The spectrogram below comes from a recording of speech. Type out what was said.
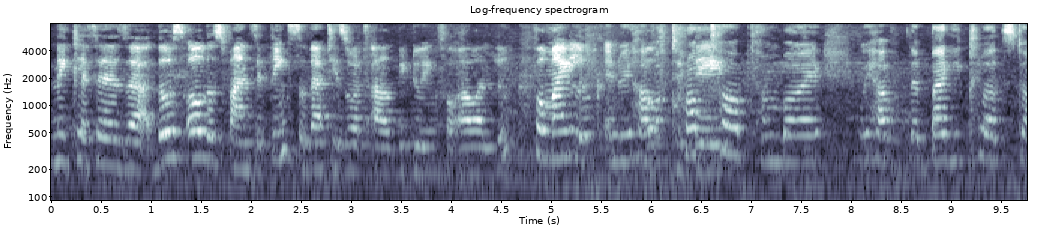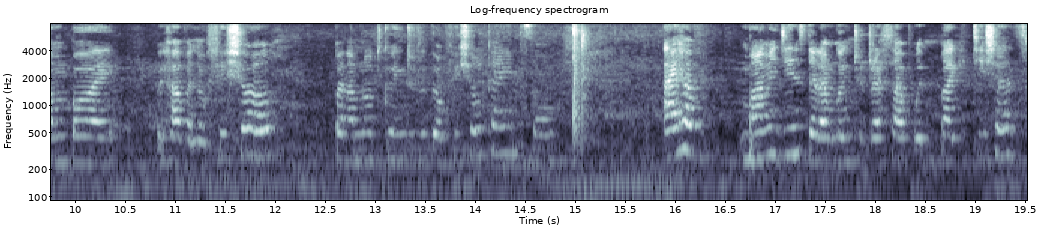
necklaces, uh, those all those fancy things so that is what I'll be doing for our look. For my look And we have a crop today. top tomboy. We have the baggy clothes tomboy. We have an official, but I'm not going to do the official kind. So I have mommy jeans that I'm going to dress up with baggy t-shirts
